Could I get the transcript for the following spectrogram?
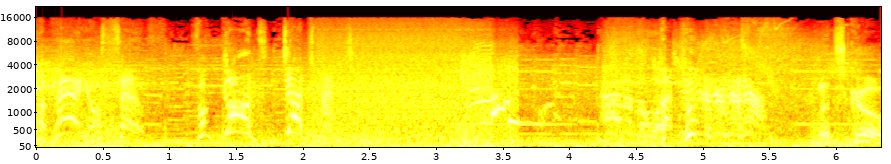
Prepare yourself for God's judgment! Out of the way! Let's go!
